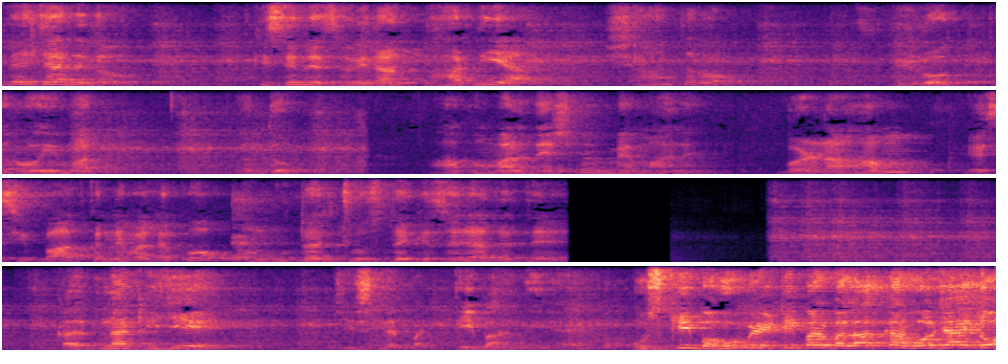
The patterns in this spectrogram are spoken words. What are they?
ले जाने दो। किसी ने संविधान फाड़ दिया, शांत रहो। विरोध करो ही मत। बंधु, आप हमारे देश में मेहमान हैं, वरना हम ऐसी बात करने वाले को अंगूठा चूसने की सजा देते हैं। कल्पना कीजिए, जिसने पट्टी बांधी है, उसकी बहू बेटी पर बलात्कार हो जाए तो?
